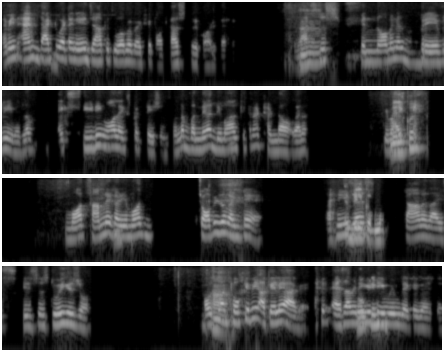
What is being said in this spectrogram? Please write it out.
I mean and that too at an age जहाँ पे तू और मैं बैठ के पॉडकास्ट रिकॉर्ड कर रहे दैट्स जस्ट फिनोमिनल ब्रेवरी मतलब एक्सीडिंग ऑल एक्सपेक्टेशंस मतलब बंदे का दिमाग कितना ठंडा होगा ना। कि भाई बिल्कुल। मौत सामने खड़ी है मौत चौबीसों घंटे है। एंड ही जस्ट बिल्कुल। Calm as ice he is just doing his job और उसके हाँ। ठोक के भी अकेले आ गए। ऐसा भी नहीं कि टीम वीम लेके गए थे।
